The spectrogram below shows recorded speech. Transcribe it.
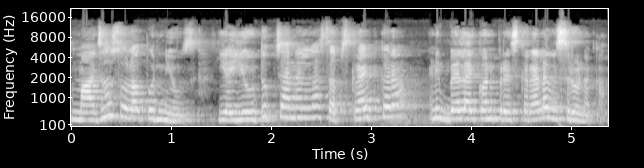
माझं सोलापूर न्यूज या यूट्यूब चॅनलला सबस्क्राईब करा आणि बेल आयकॉन प्रेस करायला विसरू नका.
